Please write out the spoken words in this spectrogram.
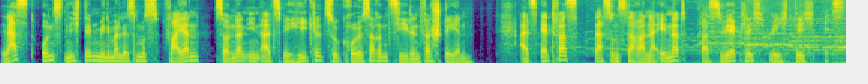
Lasst uns nicht den Minimalismus feiern, sondern ihn als Vehikel zu größeren Zielen verstehen. Als etwas, das uns daran erinnert, was wirklich wichtig ist.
